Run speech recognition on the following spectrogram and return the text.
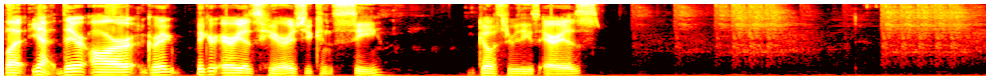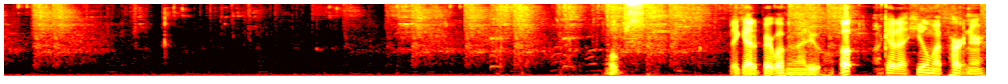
But yeah, there are great bigger areas here, as you can see. Go through these areas. Whoops. They got a better weapon than I do. Oh, I gotta heal my partner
